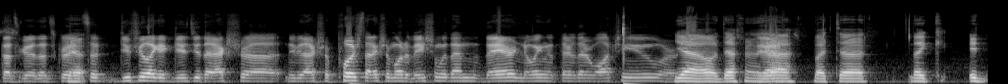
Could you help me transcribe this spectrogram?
That's good. That's great. Yeah. So do you feel like it gives you that extra, maybe that extra push, that extra motivation with them there, knowing that they're there watching you? Or yeah, oh, definitely, Yeah. yeah. But uh, like it,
